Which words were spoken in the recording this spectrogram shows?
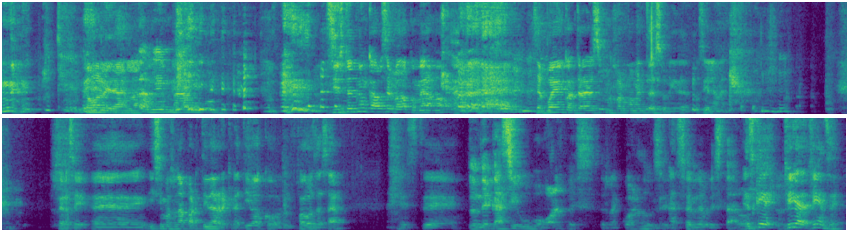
¿Cómo olvidarla? También Mau. Si usted nunca ha observado comer a Mau, se puede encontrar en su mejor momento de su vida, posiblemente. Pero sí, eh, hicimos una partida recreativa con juegos de azar. Este, Donde casi hubo golpes, recuerdo. Casi. Es que, fíjate, fíjense,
